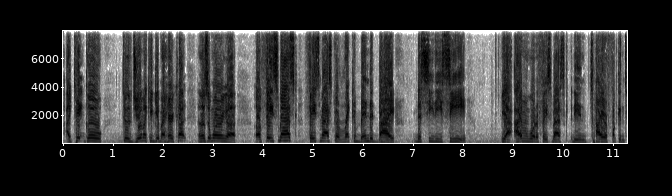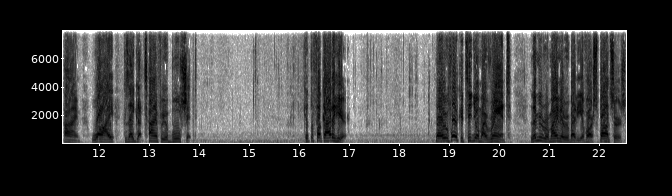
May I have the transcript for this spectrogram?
I can't go to the gym. I can get my hair cut unless I'm wearing a, a face mask. Face masks are recommended by the CDC. Yeah, I haven't worn a face mask the entire fucking time. Why? Because I got time for your bullshit. Get the fuck out of here. Now, before I continue on my rant, let me remind everybody of our sponsors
